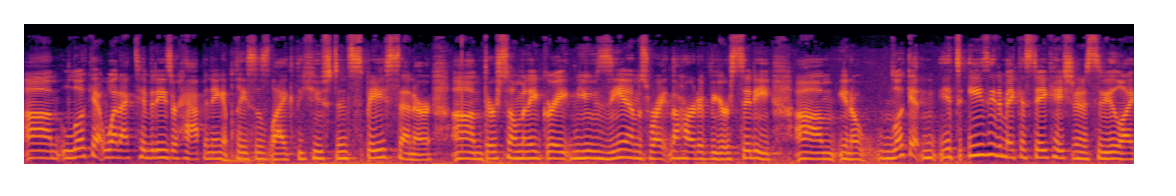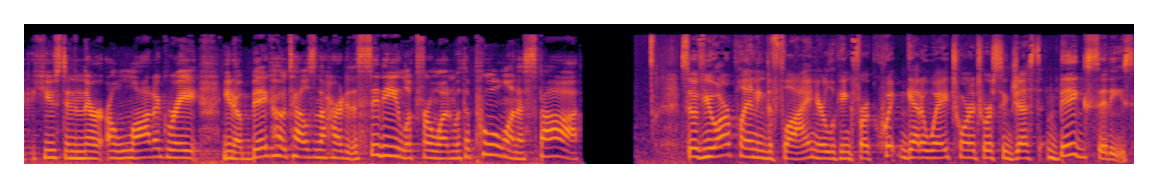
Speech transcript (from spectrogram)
Um, look at what activities are happening at places like the Houston Space Center. Um, there's so many great museums right in the heart of your city. Um, you know, look at, it's easy to make a staycation in a city like Houston, and there are a lot of great, you know, big hotels in the heart of the city. Look for one with a pool and a spa. So if you are planning to fly and you're looking for a quick getaway, Tornatore suggests big cities.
